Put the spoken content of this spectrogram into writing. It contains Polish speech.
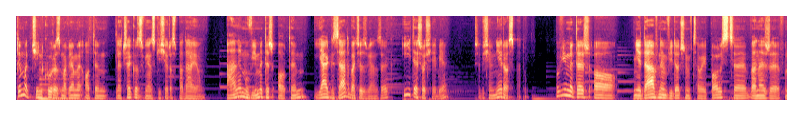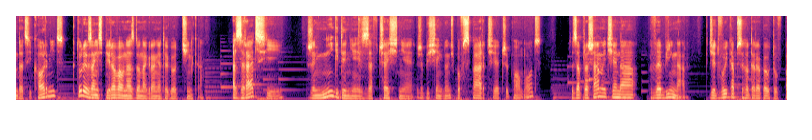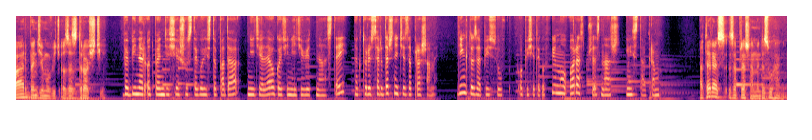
W tym odcinku rozmawiamy o tym, dlaczego związki się rozpadają, ale mówimy też o tym, jak zadbać o związek i też o siebie, żeby się nie rozpadł. Mówimy też o niedawnym, widocznym w całej Polsce banerze Fundacji Kornic, który zainspirował nas do nagrania tego odcinka. A z racji, że nigdy nie jest za wcześnie, żeby sięgnąć po wsparcie czy pomoc, to zapraszamy Cię na webinar, gdzie dwójka psychoterapeutów par będzie mówić o zazdrości. Webinar odbędzie się 6 listopada w niedzielę o godzinie 19, na który serdecznie Cię zapraszamy. Link do zapisów w opisie tego filmu oraz przez nasz Instagram. A teraz zapraszamy do słuchania.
